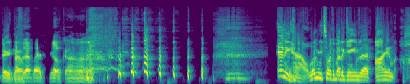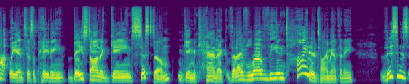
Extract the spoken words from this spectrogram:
There you go for that bad joke Anyhow, let me talk about a game that I am hotly anticipating based on a game system, game mechanic that I've loved the entire time, Anthony. This is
